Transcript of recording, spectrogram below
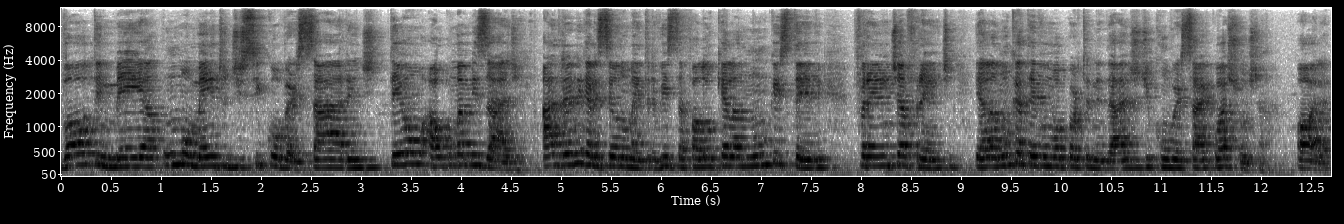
volta e meia, um momento de se conversarem, de ter alguma amizade. A Adriane Galisteu, numa entrevista, falou que ela nunca esteve frente a frente e ela nunca teve uma oportunidade de conversar com a Xuxa. Olha,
